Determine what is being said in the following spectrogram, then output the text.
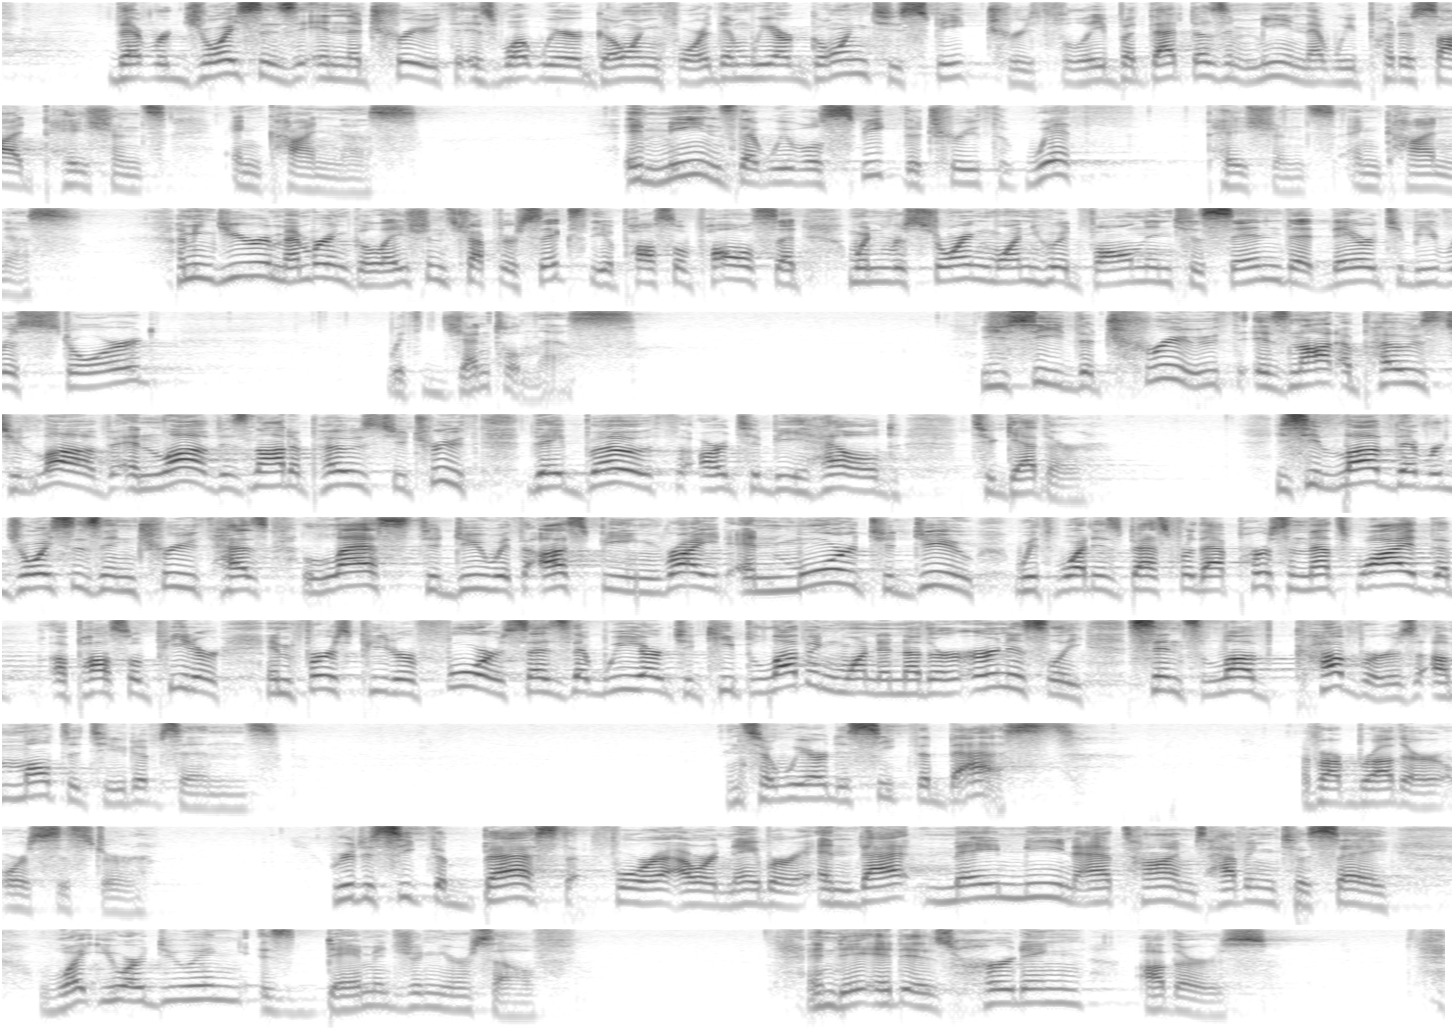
that rejoices in the truth is what we're going for, then we are going to speak truthfully, but that doesn't mean that we put aside patience and kindness. It means that we will speak the truth with patience and kindness. I mean, do you remember in Galatians chapter 6, the Apostle Paul said, when restoring one who had fallen into sin, that they are to be restored with gentleness. You see, the truth is not opposed to love, and love is not opposed to truth. They both are to be held together. You see, love that rejoices in truth has less to do with us being right and more to do with what is best for that person. That's why the Apostle Peter in 1 Peter 4 says that we are to keep loving one another earnestly, since love covers a multitude of sins. And so we are to seek the best of our brother or sister. We're to seek the best for our neighbor, and that may mean at times having to say, what you are doing is damaging yourself, and it is hurting others.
